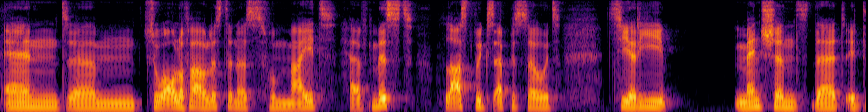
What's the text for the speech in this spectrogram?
And um, to all of our listeners who might have missed last week's episode, Thierry mentioned that it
